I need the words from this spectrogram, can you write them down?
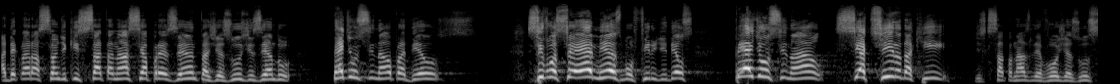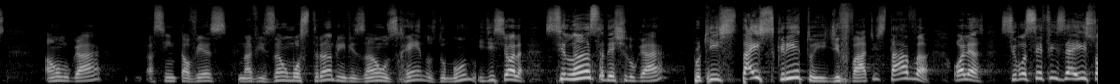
a declaração de que Satanás se apresenta a Jesus dizendo: pede um sinal para Deus. Se você é mesmo filho de Deus, pede um sinal, se atira daqui. Diz que Satanás levou Jesus a um lugar, assim, talvez na visão, mostrando em visão os reinos do mundo, e disse: Olha, se lança deste lugar, porque está escrito, e de fato estava. Olha, se você fizer isso,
